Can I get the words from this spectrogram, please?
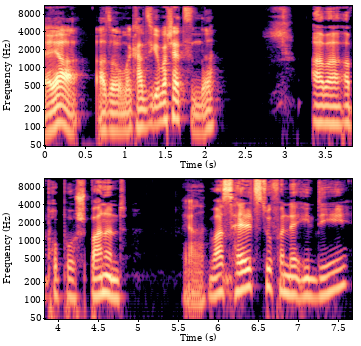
Ja, ja, also man kann sich überschätzen, ne? Aber apropos spannend. Ja. Was hältst du von der Idee,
